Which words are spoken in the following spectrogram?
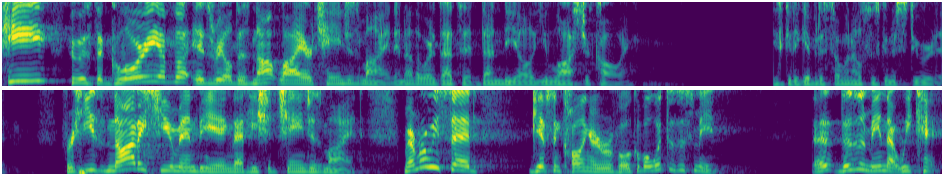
He who is the glory of the Israel does not lie or change his mind. In other words, that's it, done deal. You lost your calling. He's going to give it to someone else who's going to steward it. For he's not a human being that he should change his mind. Remember, we said gifts and calling are irrevocable? What does this mean? That doesn't mean that we can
